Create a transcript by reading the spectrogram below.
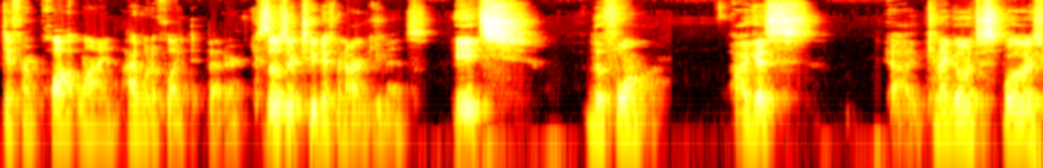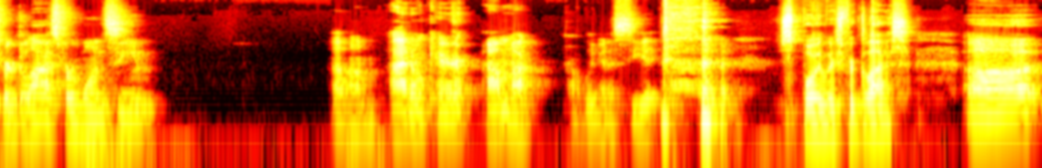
different plot line, I would have liked it better? Because those are two different arguments. It's the former. I guess. Uh, can I go into spoilers for Glass for one scene? Um, I don't care. I'm not probably gonna see it. Spoilers for Glass. Uh,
